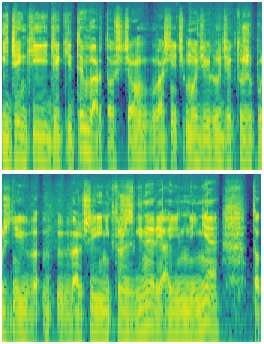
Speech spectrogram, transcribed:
i dzięki, dzięki tym wartościom właśnie ci młodzi ludzie, którzy później walczyli, niektórzy zginęli, a inni nie, to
